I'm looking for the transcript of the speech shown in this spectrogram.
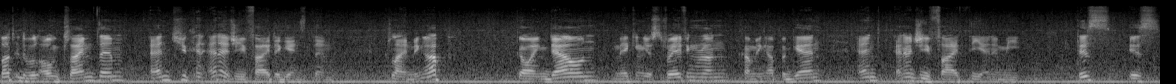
but it will outclimb them and you can energy fight against them. Climbing up, going down, making your strafing run, coming up again, and energy fight the enemy. This is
